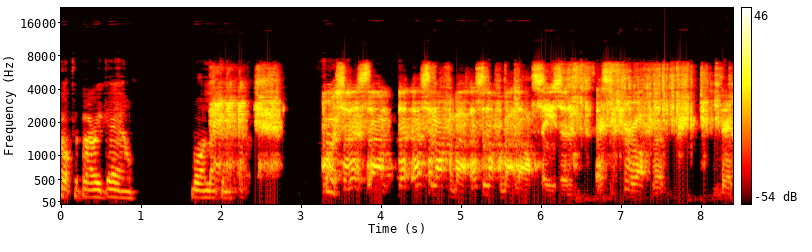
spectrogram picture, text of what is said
Dr. Barry Gale. Legend. Right, so that's um, that, that's enough about that's enough about last season. Let's screw up the the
